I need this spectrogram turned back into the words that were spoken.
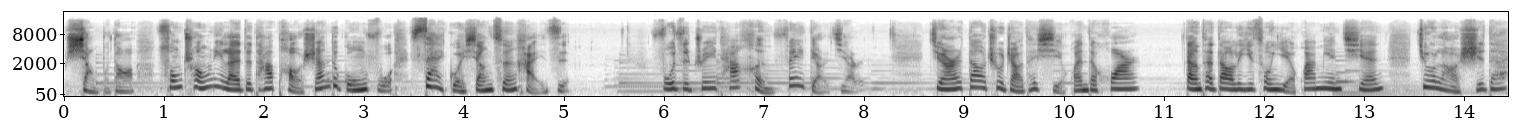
想不到从城里来的他跑山的功夫赛过乡村孩子。福子追他很费点劲儿，卷儿到处找他喜欢的花儿。当他到了一丛野花面前，就老实的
